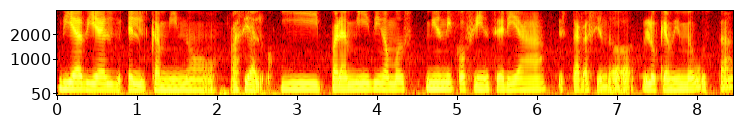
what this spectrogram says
día a día el, el, camino hacia algo. Y para mí, digamos, mi único fin sería estar haciendo lo que a mí me gusta.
